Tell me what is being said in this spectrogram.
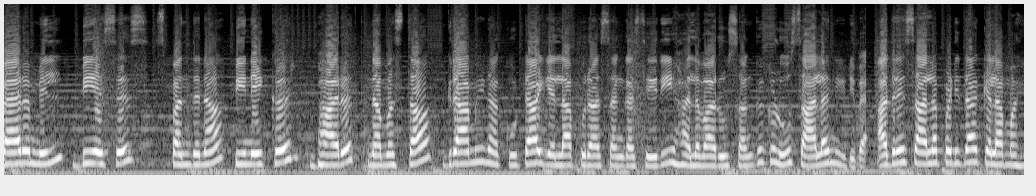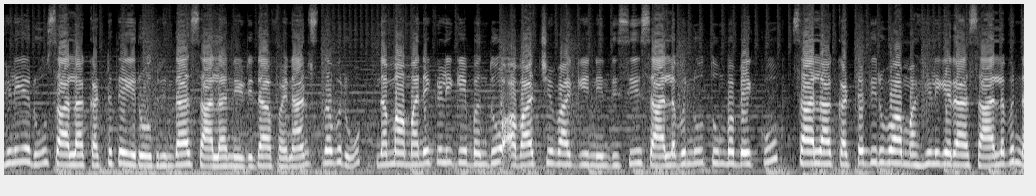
ಪ್ಯಾರಮಿಲ್, ಬಿಎಸ್ಎಸ್ ಸ್ಪಂದನ, ಪಿನೇಕರ್, ಭಾರತ್, ನಮಸ್ತ, ಗ್ರಾಮೀಣ ಕೂಟ, ಯಲ್ಲಾಪುರ ಸಂಘ ಸೇರಿ ಹಲವಾರು ಸಂಘಗಳು ಸಾಲ ನೀಡಿವೆ. ಆದರೆ ಸಾಲ ಪಡೆದ ಕೆಲ ಮಹಿಳೆಯರು ಸಾಲ ಕಟ್ಟದೇ ಇರೋದ್ರಿಂದ ಸಾಲ ನೀಡಿದ ಫೈನಾನ್ಸ್ನವರು ನಮ್ಮ ಮನೆಗಳಿಗೆ ಬಂದು ಅವಾಚ್ಯವಾಗಿ ನಿಂದಿಸಿ ಸಾಲವನ್ನು ತುಂಬಬೇಕು. ಸಾಲ ಕಟ್ಟದಿರುವ ಮಹಿಳೆಯರ ಸಾಲವನ್ನ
